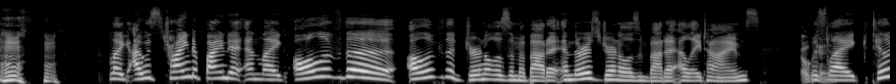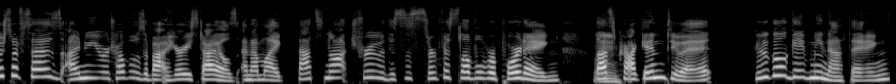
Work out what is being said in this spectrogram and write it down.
like I was trying to find it, and like all of the all of the journalism about it, and there is journalism about it. L.A. Times was like Taylor Swift says "I knew you were trouble" was about Harry Styles, and I'm like, that's not true. This is surface level reporting. Let's Mm. crack into it. Google gave me nothing.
